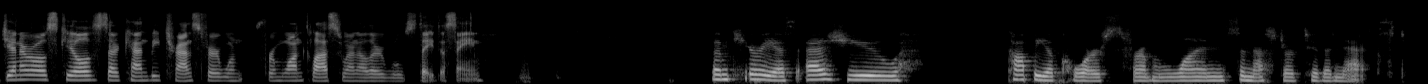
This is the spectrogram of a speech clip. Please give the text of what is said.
general skills that can be transferred one, from one class to another will stay the same. So I'm curious, as you copy a course from one semester to the next,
